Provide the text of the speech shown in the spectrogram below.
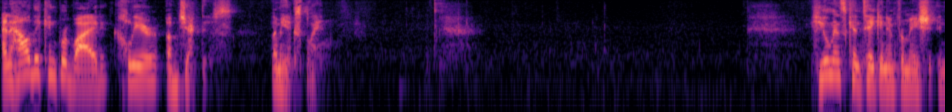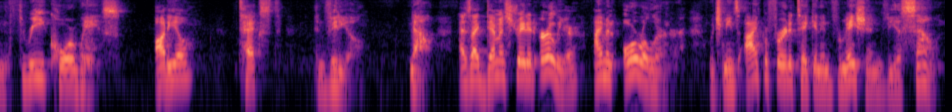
and how they can provide clear objectives. Let me explain. Humans can take in information in three core ways audio, text, and video. Now, as I demonstrated earlier, I'm an oral learner, which means I prefer to take in information via sound.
